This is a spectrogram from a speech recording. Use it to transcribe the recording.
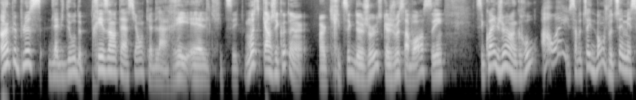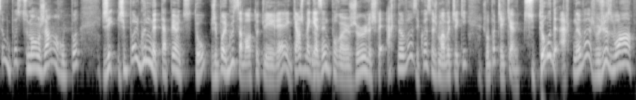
un peu plus de la vidéo de présentation que de la réelle critique. Moi, quand j'écoute un, un critique de jeu, ce que je veux savoir, c'est c'est quoi le jeu en gros? Ah ouais, ça va-tu être bon? Je veux-tu aimer ça ou pas? C'est-tu mon genre ou pas? J'ai pas le goût de me taper un tuto. J'ai pas le goût de savoir toutes les règles. Quand je magasine pour un jeu, là, je fais Ark Nova, c'est quoi ça? Je m'en vais checker. Je vais pas checker un tuto de Ark Nova. Je veux juste voir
